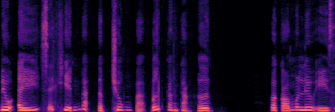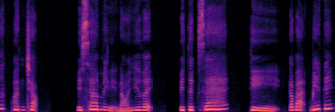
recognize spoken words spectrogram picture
Điều ấy sẽ khiến bạn tập trung và bớt căng thẳng hơn. Và có một lưu ý rất quan trọng. Vì sao mình lại nói như vậy? Vì thực ra ấy, thì các bạn biết đấy,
